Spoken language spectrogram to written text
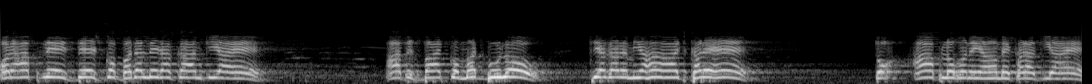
और आपने इस देश को बदलने का काम किया है। आप इस बात को मत भूलो। कि अगर हम यहाँ आज खड़े हैं तो आप लोगों ने यहाँ में खड़ा किया है।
